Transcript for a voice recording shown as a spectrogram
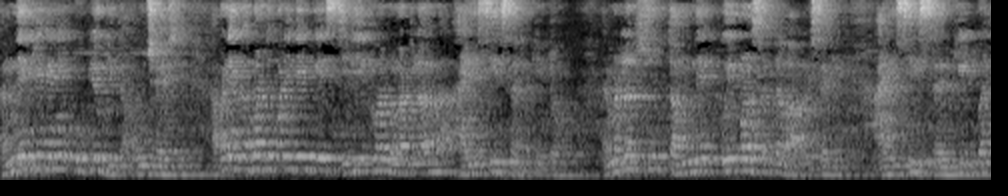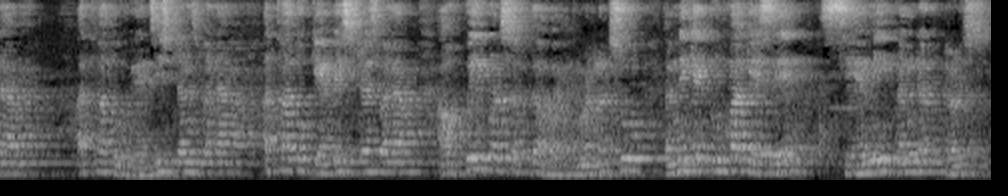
તમને ક્યાંક એની ઉપયોગિતા પૂછાય છે? આપણે ખબર તો પડી ગઈ કે સિલિકોન મતલબ આઈસી સર્કિટો. મતલબ શું? તમને કોઈ પણ શબ્દ વાપરી શકે. આઈસી સર્કિટ બનાવવા. અથવા તો રેઝિસ્ટન્સ બનાવવા, અથવા તો કેપેસિટન્સ બનાવવા. આવો કોઈ પણ શબ્દ હોય મતલબ શું? તમને ક્યાંક ટૂંકમાં કહેશે સેમી કંડક્ટર્સ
